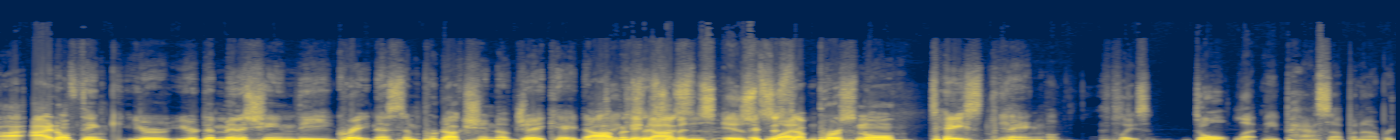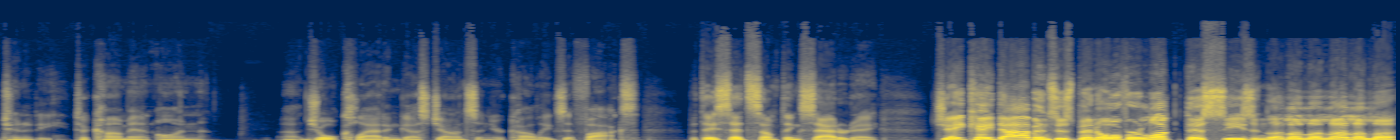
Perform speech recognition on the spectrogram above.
I, I don't think you're you're diminishing the greatness and production of J.K. Dobbins. J.K. It's just- Dobbins is it's what just a personal taste Yeah. thing. Oh, please don't let me pass up an opportunity to comment on uh, Joel Klatt and Gus Johnson, your colleagues at Fox. But they said something Saturday. J.K. Dobbins has been overlooked this season. La la la la la la.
